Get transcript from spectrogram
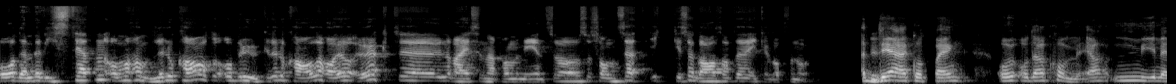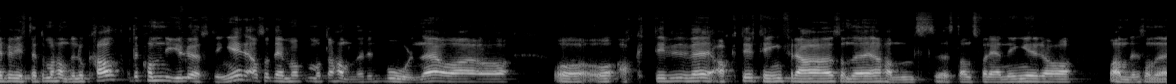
Og den bevisstheten om å handle lokalt og bruke det lokale har jo økt uh, underveis i denne pandemien. Så, så, sånn sett ikke så galt at det ikke er godt for noen. Det er et godt poeng. Og, og det har kommet ja, mye mer bevissthet om å handle lokalt. Og det kom nye løsninger. altså Det med å på en måte handle rundt bordene og, og og, aktive, aktiv ting fra sånne handelsstandsforeninger og, andre sånne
